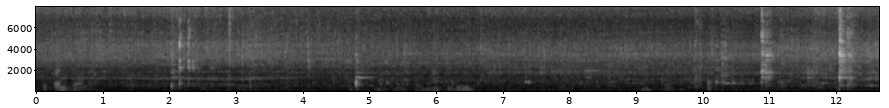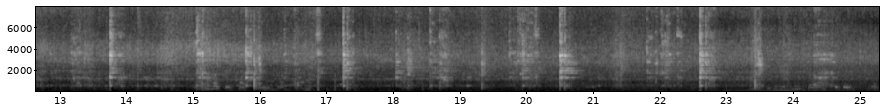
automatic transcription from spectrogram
પછી કંટોલા બરાબર આપણે નાખી દઈએ બધું નાખવાનું છે. નીચે નાખી દઈશું.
